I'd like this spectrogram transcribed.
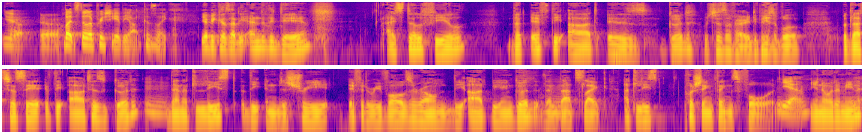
Yeah. Yeah, yeah. but still appreciate the art because, like, Yeah, because at the end of the day, I still feel that if the art is good, which is a very debatable, but let's just say if the art is good, then at least the industry, if it revolves around the art being good, then that's like at least pushing things forward. yeah, You know what I mean?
